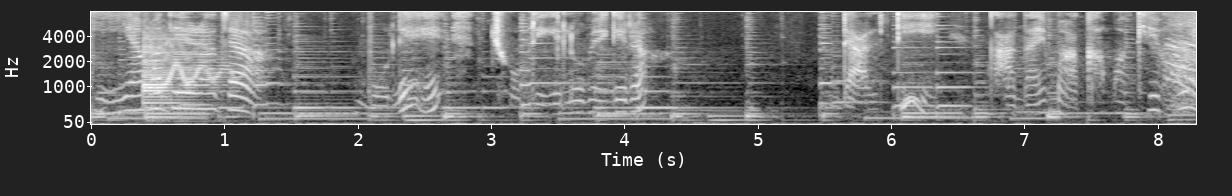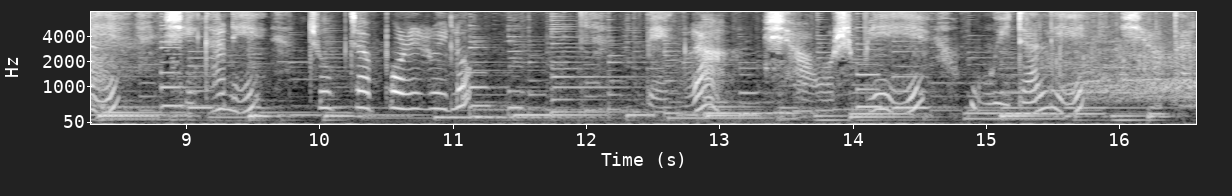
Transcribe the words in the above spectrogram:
কি আমাদের রাজা? বলে ছুটে এলো বেগেরা। ডালটি কাদায় মাখামাখি হয়ে সেখানে চুপচাপ পড়ে রইল। বেগরা সাহস পেয়ে ওই ডালে সাঁতার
